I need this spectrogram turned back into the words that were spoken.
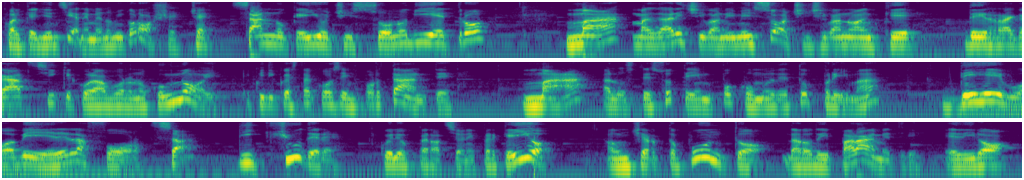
qualche agenzia nemmeno mi conosce, cioè sanno che io ci sono dietro, ma magari ci vanno i miei soci, ci vanno anche dei ragazzi che collaborano con noi. E quindi questa cosa è importante. Ma allo stesso tempo, come ho detto prima, devo avere la forza di chiudere quelle operazioni, perché io a un certo punto darò dei parametri e dirò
